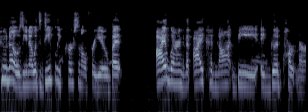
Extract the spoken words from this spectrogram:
Who knows? You know, it's deeply personal for you, but I learned that I could not be a good partner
